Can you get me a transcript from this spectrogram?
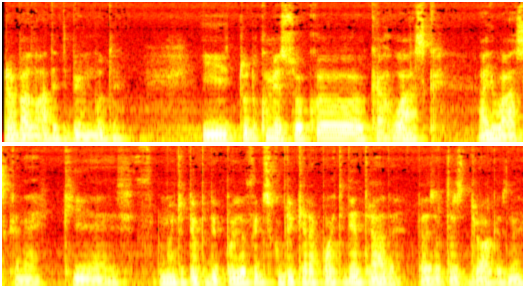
pra balada de bermuda e tudo começou com a carruasca, ayahuasca, né? Que muito tempo depois eu fui descobrir que era a porta de entrada para as outras drogas, né?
